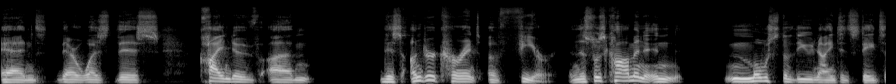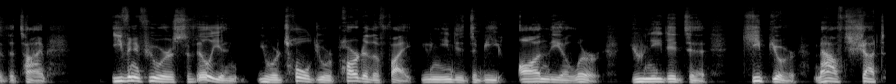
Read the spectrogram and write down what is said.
And there was this kind of um, this undercurrent of fear. And this was common in most of the United States at the time. Even if you were a civilian, you were told you were part of the fight. You needed to be on the alert. You needed to keep your mouth shut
